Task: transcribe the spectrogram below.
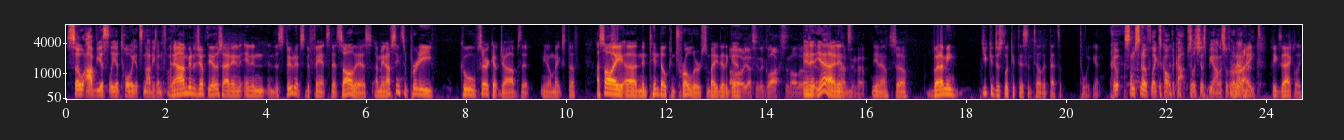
so obviously a toy. It's not even funny. Now I'm going to jump the other side, and, and in the students' defense that saw this, I mean, I've seen some pretty cool Cerakote jobs that you know make stuff. I saw a uh, Nintendo controller. Somebody did a gun, Oh yeah, I've seen the Glocks and all those. and it, yeah, and it, I've seen that. You know, so, but I mean, you can just look at this and tell that that's a toy gun, It- some snowflakes called the cops. Let's just be honest with what happened. right? Exactly,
